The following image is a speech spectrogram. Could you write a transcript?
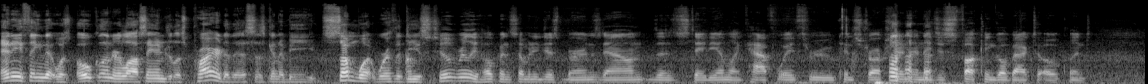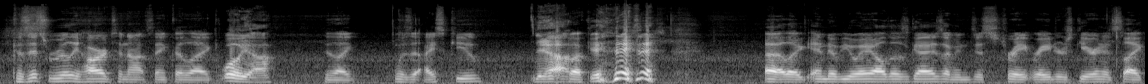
Anything that was Oakland or Los Angeles prior to this is going to be somewhat worth a I'm still really hoping somebody just burns down the stadium like halfway through construction and they just fucking go back to Oakland. Because it's really hard to not think of like, Well, yeah, like, was it Ice Cube? yeah, Fucking, uh, like NWA, all those guys. I mean, just straight Raiders gear, and it's like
